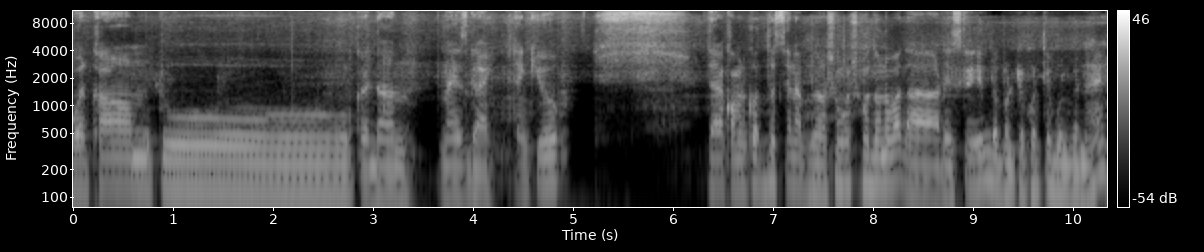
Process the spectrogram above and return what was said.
welcome to Dan nice guy thank you যারা কমেন্ট করতেছেন আপনার অসংখ্য অসংখ্য ধন্যবাদ আর স্ক্রিনে কিন্তু ডবল করতে বলবেন না হ্যাঁ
